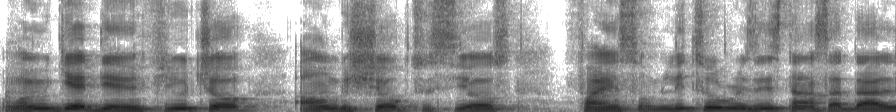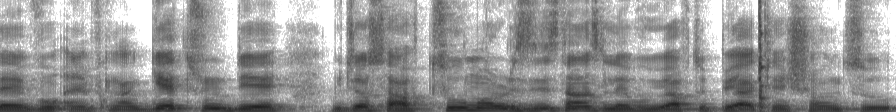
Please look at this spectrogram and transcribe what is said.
And when we get there in future, I won't be shocked to see us find some little resistance at that level and if we can get through there we just have two more resistance level you have to pay attention to.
